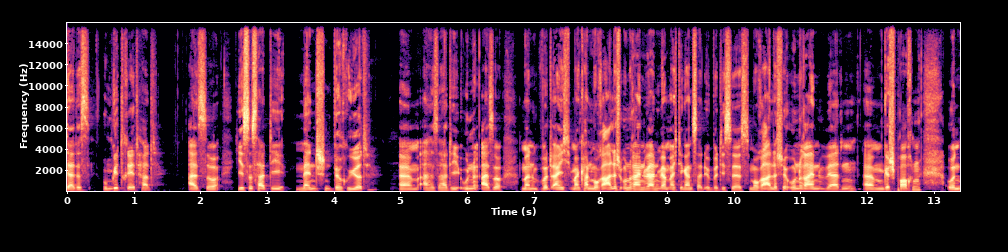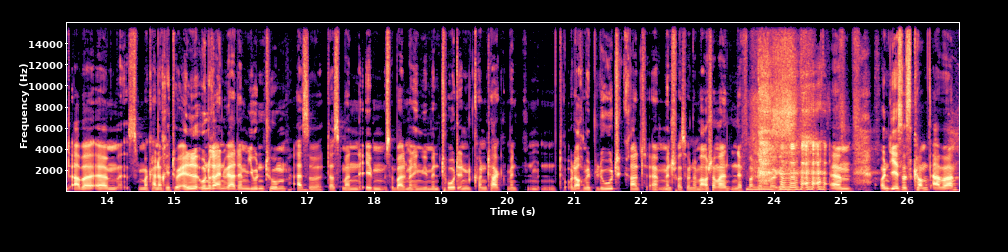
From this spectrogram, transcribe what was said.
der das umgedreht hat. Also Jesus hat die Menschen berührt ähm, also hat die Un also man wird eigentlich, man kann moralisch unrein werden. Wir haben eigentlich die ganze Zeit über dieses moralische Unreinwerden ähm, gesprochen. Und aber ähm, man kann auch rituell unrein werden im Judentum. Also mhm. dass man eben, sobald man irgendwie mit Tod in Kontakt mit, mit oder auch mit Blut, gerade äh, Mensch, was haben wir auch schon mal in der Folge. ähm, und Jesus kommt aber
